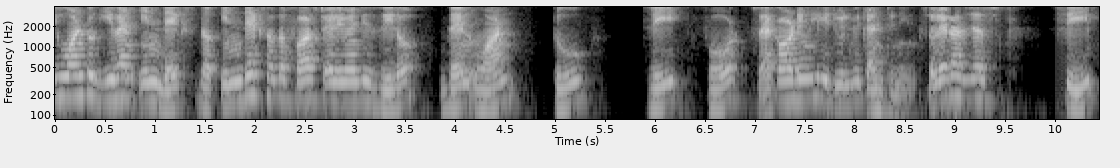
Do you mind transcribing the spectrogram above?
you want to give an index the index of the first element is 0 then 1 2 3 4 so accordingly it will be continuing. So let us just see.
